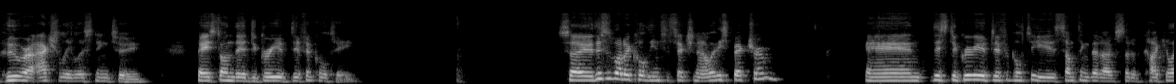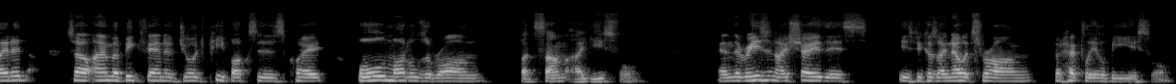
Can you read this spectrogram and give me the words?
who are actually listening to based on their degree of difficulty. So this is what I call the intersectionality spectrum. And this degree of difficulty is something that I've sort of calculated. So I'm a big fan of George P. Box's quote, all models are wrong, but some are useful. And the reason I show this is because I know it's wrong, but hopefully it'll be useful.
